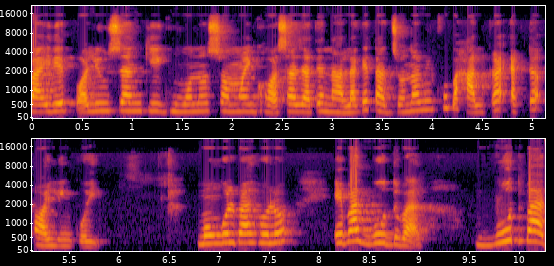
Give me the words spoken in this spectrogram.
বাইরের পলিউশন কি ঘুমানোর সময় ঘষা যাতে না লাগে, তার জন্য আমি খুব হালকা একটা অয়েলিং করি। মঙ্গলবার হলো এবার বুধবার বুধবার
